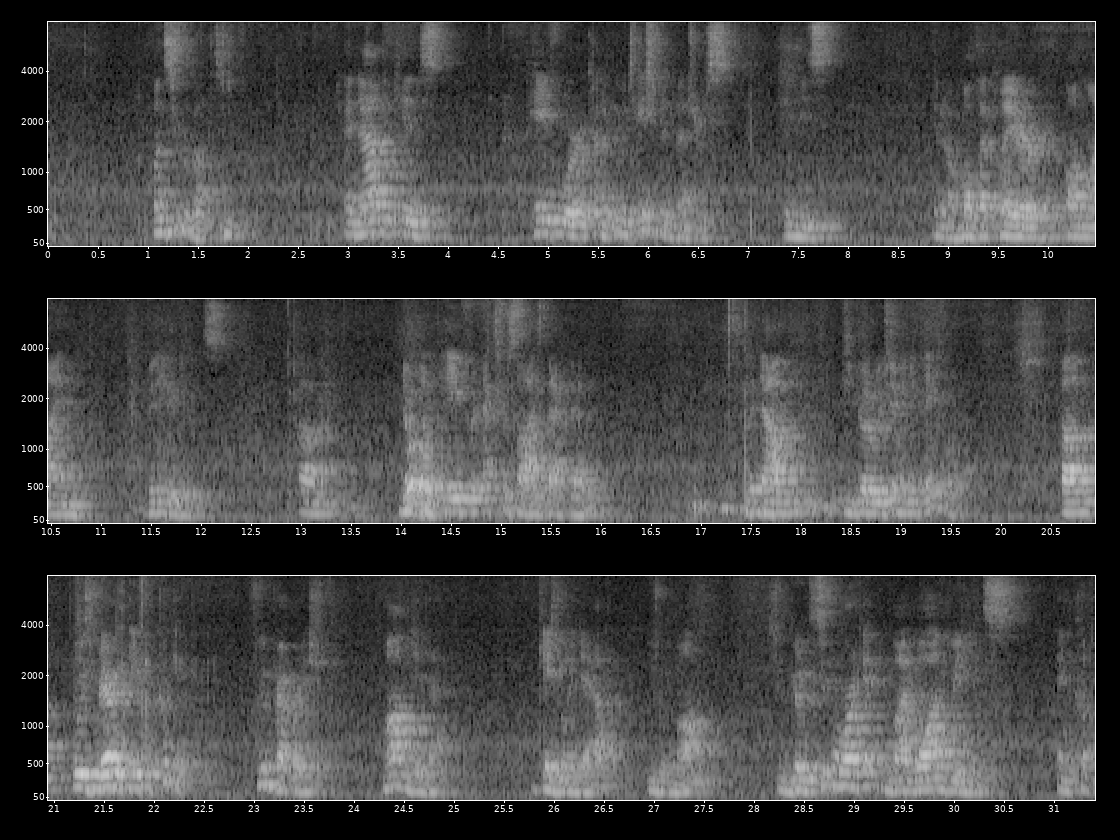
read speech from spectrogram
unsupervised. And now the kids pay for kind of imitation adventures in these, you know, multiplayer online video games. Um, no one paid for exercise back then, but now you go to a gym and you pay for it. Um, it was rare to pay for cooking, food preparation. Mom did that. Occasionally dad, usually mom. She would go to the supermarket and buy raw ingredients and cook.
